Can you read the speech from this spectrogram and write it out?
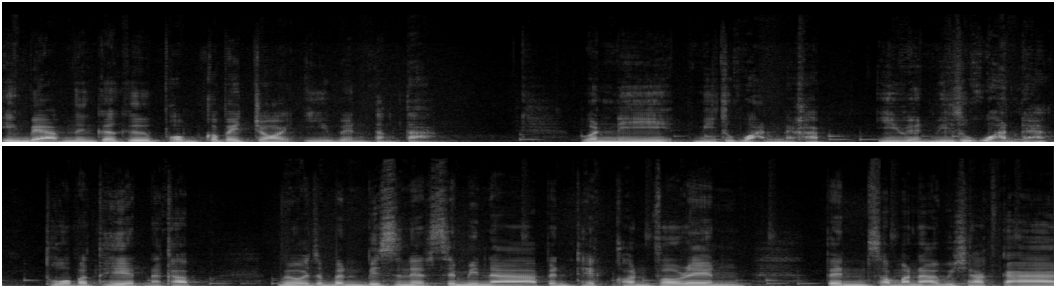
อีกแบบหนึ่งก็คือผมก็ไปจอยอีเวนต์ต่างๆ วันนี้มีทุกวันนะครับอีเวนต์มีทุกวันนะฮะทั่วประเทศนะครับไม่ว่าจะเป็น business seminar เป็น tech conference เป็นสัมมนาวิชาการ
